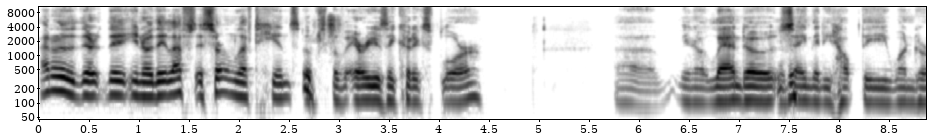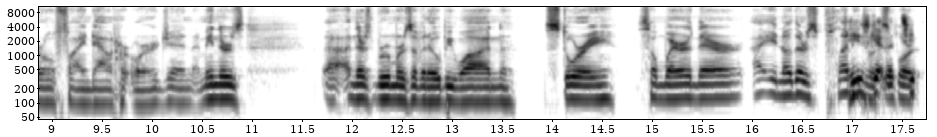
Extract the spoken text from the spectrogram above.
I don't know that they're they you know they left they certainly left hints of, of areas they could explore. Uh, you know, Lando Mm-hmm. saying that he'd help the one girl find out her origin. I mean, there's uh, and there's rumors of an Obi Wan story somewhere in there. I, you know, there's plenty He's to getting explore. t-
